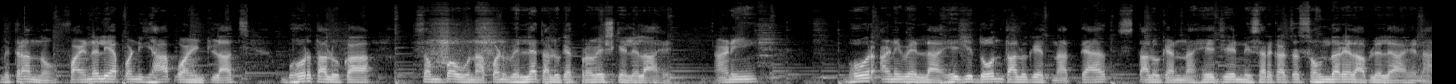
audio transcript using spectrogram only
मित्रांनो फायनली आपण ह्या पॉईंटलाच भोर तालुका संपवून आपण वेल्हा तालुक्यात प्रवेश केलेला आहे. आणि भोर आणि वेल्हा हे जे दोन तालुके आहेत ना त्याच तालुक्यांना हे जे निसर्गाचं सौंदर्य लाभलेलं आहे ना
